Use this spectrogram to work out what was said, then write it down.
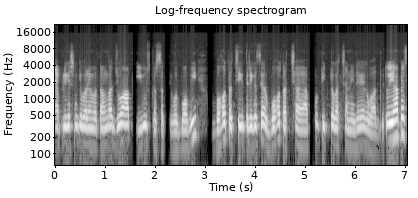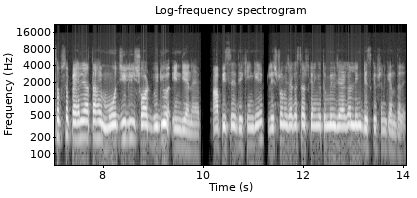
एप्लीकेशन के बारे में बताऊँगा, जो आप यूज़ कर सकते हो वो भी बहुत अच्छी तरीके से और बहुत अच्छा है। आपको टिकटॉक अच्छा नहीं लगेगा बाद में। तो यहाँ पे सबसे पहले आता है मोजिली शॉर्ट वीडियो इंडियन ऐप आप इसे देखेंगे प्ले स्टोर में जाकर सर्च करेंगे तो मिल जाएगा लिंक डिस्क्रिप्शन के अंदर है।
